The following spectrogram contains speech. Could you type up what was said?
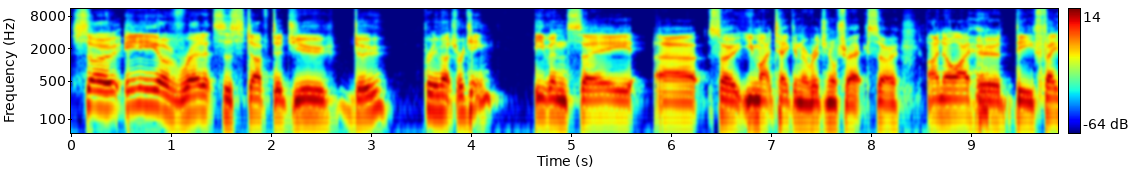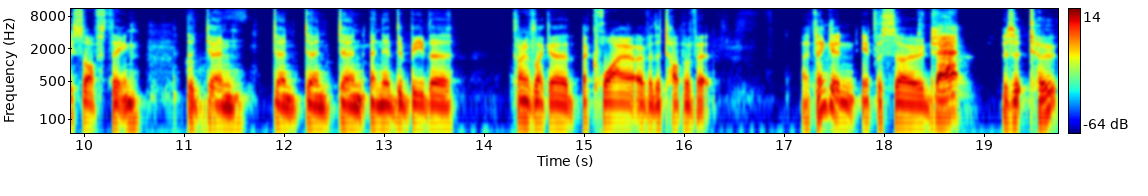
So, any of Raditz's stuff did you do pretty much, Rakeem? Even say, uh, so you might take an original track. So, I know I heard the face off theme, the dun, dun, dun, dun, and then there'd be the kind of like a, a choir over the top of it. I think in episode, That is it two?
